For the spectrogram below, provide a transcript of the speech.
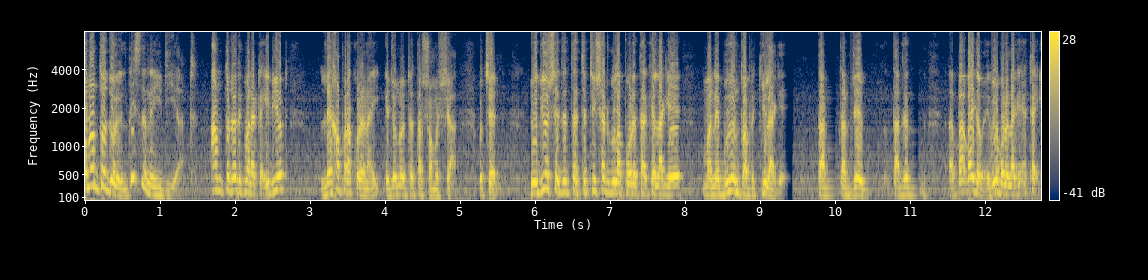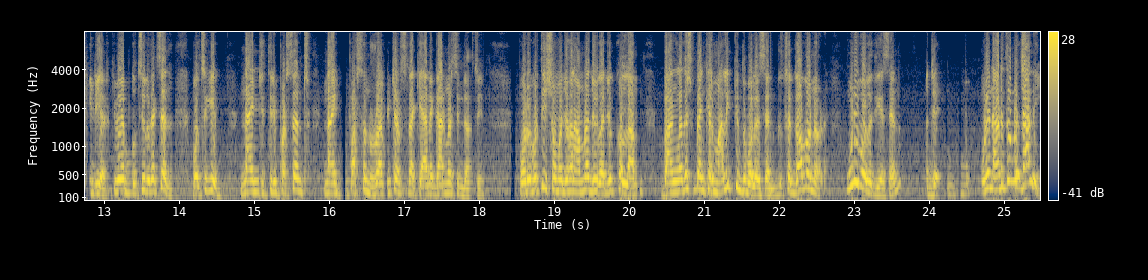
Ananta Jalil this an idiot আন্তর্জাতিক মানে একটা ইডিয়ট লেখাপড়া করে নাই এজন্য এটা তার সমস্যা। বুঝছেন? যদিও সে টি শার্টগুলা পরে থাকে লাগে মানে বুঝুন তো আপনি কি লাগে। তার তার যে তাদের এগুলো বলে লাগে একটা ইডিয়ট কীভাবে বলছিল দেখছেন? বলছে কি ninety three percent ninety percent remittance নাকি আনে গার্মেন্টস ইন্ডাস্ট্রি পরবর্তী সময় যখন আমরা যোগাযোগ করলাম, বাংলাদেশ ব্যাংকের মালিক কিন্তু বলেছেন গভর্নর উনি বলে দিয়েছেন যে, উনি না তো আমরা জানি।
